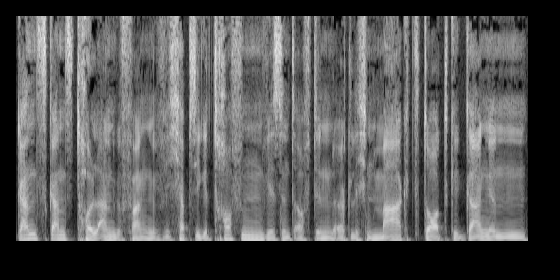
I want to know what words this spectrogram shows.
ganz, ganz toll angefangen. Ich habe sie getroffen, wir sind auf den örtlichen Markt dort gegangen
